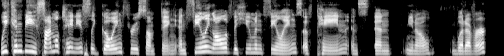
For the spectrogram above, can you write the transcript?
we can be simultaneously going through something and feeling all of the human feelings of pain and and you know whatever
